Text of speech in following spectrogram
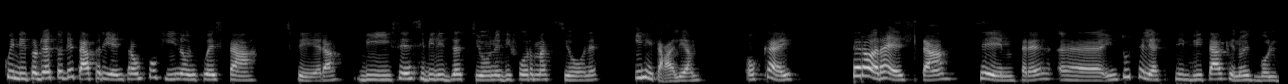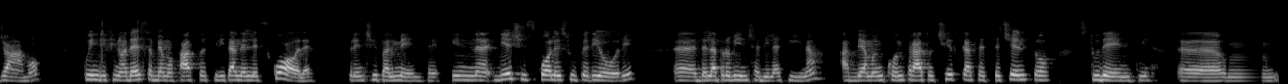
Quindi il progetto di età rientra un pochino in questa sfera di sensibilizzazione, di formazione in Italia, ok? Però resta sempre eh, in tutte le attività che noi svolgiamo, quindi fino adesso abbiamo fatto attività nelle scuole, principalmente in 10 scuole superiori eh, della provincia di Latina. Abbiamo incontrato circa 700 studenti, ehm,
